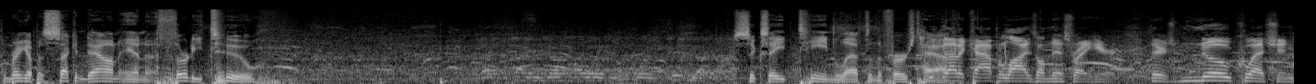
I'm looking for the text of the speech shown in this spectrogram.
To bring up a second down and 32. Six eighteen left in the first half. got to capitalize on this right here. There's no question.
